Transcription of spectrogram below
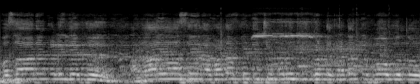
അവസാനങ്ങളിലേക്ക് അനായാസേന വടം പിടിച്ചു മുറുക്കിക്കൊണ്ട് കടന്നു പോകുന്നു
